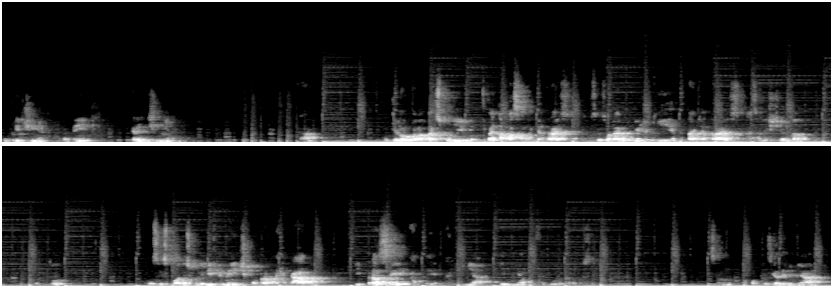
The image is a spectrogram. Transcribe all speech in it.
compridinha, ela é bem grandinha. Tá? De novo, ela está disponível e vai estar tá passando aqui atrás. Se vocês olharem o vídeo aqui, está aqui atrás essa listinha andando. Todo. Vocês podem escolher livremente, comprar no mercado e trazer até a MMA e MMA configura para você. Isso é uma cortesia da MMA,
